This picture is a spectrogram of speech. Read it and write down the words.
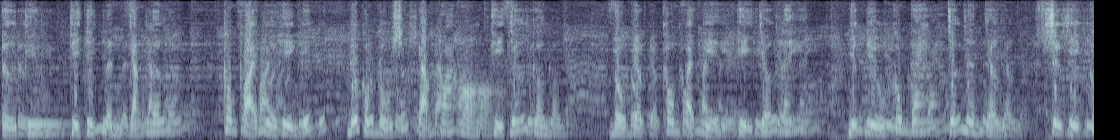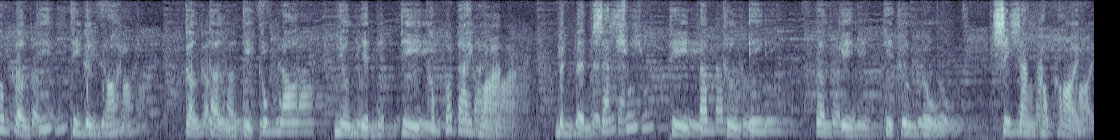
Tự kiêu thì chính mình chẳng lớn Không phải người hiền đức Nếu không đủ sức cảm hóa họ thì chớ gần Đồ vật không phải nghĩa thì chớ lấy. Những điều không đáng chớ nên giận. Sự việc không cần thiết thì đừng nói. Cẩn thận thì không lo. Nhường nhịn thì không có tai họa. Bình tĩnh sáng suốt thì tâm thường yên. Cần kiệm thì thường đủ. Siêng năng học hỏi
